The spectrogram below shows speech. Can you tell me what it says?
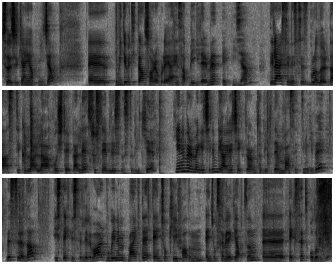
çalışırken yapmayacağım. E, video bittikten sonra buraya hesap bilgilerimi ekleyeceğim. Dilerseniz siz buraları da stickerlarla, washi tape'lerle süsleyebilirsiniz tabii ki. Yeni bölüme geçelim. Bir aile çekliyorum tabii ki demin bahsettiğim gibi. Ve sırada istek listeleri var. Bu benim belki de en çok keyif aldığım, en çok severek yaptığım e, ekset olabilir.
